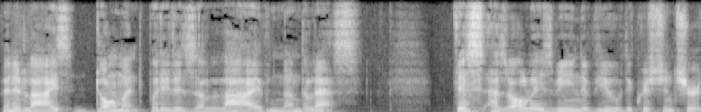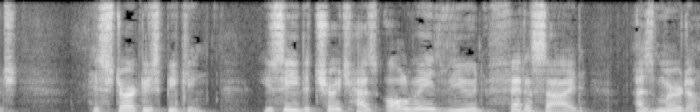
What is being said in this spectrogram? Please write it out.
when it lies dormant, but it is alive nonetheless. This has always been the view of the Christian church, historically speaking. You see, the church has always viewed feticide as murder.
